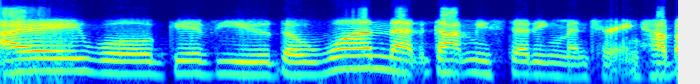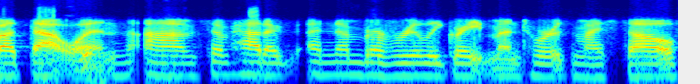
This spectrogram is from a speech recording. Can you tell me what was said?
I will give you the one that got me studying mentoring. How about that one? Um, so I've had a, a, number of really great mentors myself.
